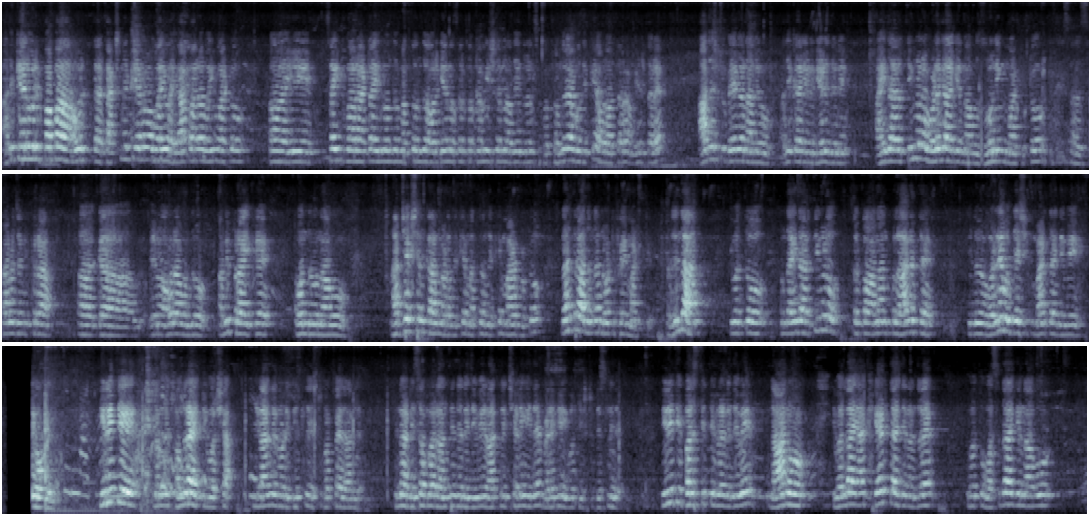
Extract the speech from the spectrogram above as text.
ಅದು ಕೆಲವ್ರಿಗೆ ಪಾಪ ಅವ್ರ ತಕ್ಷಣಕ್ಕೆ ಏನೋ ವೈ, ವ್ಯಾಪಾರ, ವಹಿವಾಟು ಈ ಸೈಟ್ ಮಾರಾಟ, ಇನ್ನೊಂದು ಮತ್ತೊಂದು ಅವ್ರಿಗೇನೋ ಸ್ವಲ್ಪ ಕಮಿಷನ್ ಅದೇ ಸ್ವಲ್ಪ ತೊಂದರೆ ಆಗೋದಕ್ಕೆ ಅವ್ರು ಆ ಥರ ಹೇಳ್ತಾರೆ. ಆದಷ್ಟು ಬೇಗ ನಾನು ಅಧಿಕಾರಿಗಳಿಗೆ ಹೇಳಿದ್ದೇನೆ. ಐದಾರು ತಿಂಗಳ ಒಳಗಾಗಿ ನಾವು ಝೋನಿಂಗ್ ಮಾಡಿಬಿಟ್ಟು ಸಾರ್ವಜನಿಕರ ಏನು ಅವರ ಒಂದು ಅಭಿಪ್ರಾಯಕ್ಕೆ ಒಂದು ನಾವು ಅಬ್ಜೆಕ್ಷನ್ ಕಾಲ್ ಮಾಡೋದಕ್ಕೆ ಮತ್ತೊಂದಕ್ಕೆ ಮಾಡಿಬಿಟ್ಟು ನಂತರ ಅದನ್ನ ನೋಟಿಫೈ ಮಾಡಿಸ್ತೀವಿ. ಅದರಿಂದ ಇವತ್ತು ಒಂದು ಐದಾರು ತಿಂಗಳು ಸ್ವಲ್ಪ ಅನಾನುಕೂಲ ಆಗುತ್ತೆ. ಇದು ಒಳ್ಳೆ ಉದ್ದೇಶಕ್ಕೆ ಮಾಡ್ತಾ ಇದ್ದೀವಿ. ಈ ರೀತಿ ನಮಗೆ ತೊಂದರೆ ಆಯ್ತು ಈ ವರ್ಷ. ಈಗಾಗಲೇ ನೋಡಿ ಬಿಸಿಲು ಎಷ್ಟು ಬರ್ತಾ ಇದೆ ಆಗಲೇ. ಇನ್ನ ಡಿಸೆಂಬರ್ ಅಂತ್ಯದಲ್ಲಿ ಇದೀವಿ ರಾತ್ರಿ ಚಳಿ ಇದೆ, ಬೆಳಗ್ಗೆ ಇವತ್ತು ಇಷ್ಟು ಬಿಸಿಲಿದೆ. ಈ ರೀತಿ ಪರಿಸ್ಥಿತಿಗಳಲ್ಲಿದ್ದೀವಿ. ನಾನು ಇವೆಲ್ಲ ಯಾಕೆ ಹೇಳ್ತಾ ಇದ್ದೀನಿ ಅಂದ್ರೆ, ಇವತ್ತು ಹೊಸದಾಗಿ ನಾವು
